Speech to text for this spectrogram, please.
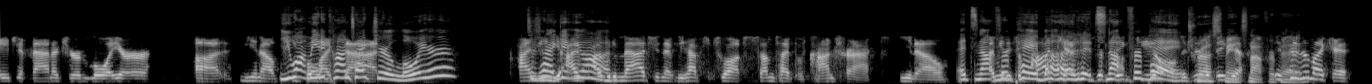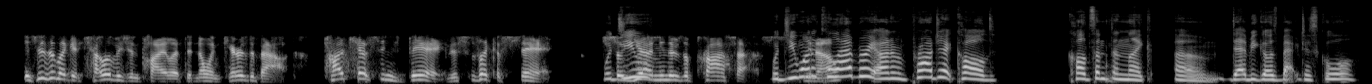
agent, manager, lawyer, uh, you know, You want me to like contact that. your lawyer? I mean, try to get I, you I would imagine that we'd have to draw up some type of contract. You know, It's not I mean, for it's pay, podcast. bud. It's It's not for deal. pay. This Trust me, deal. it's not for this pay. isn't like a this isn't like a television pilot that no one cares about. Podcasting's big. This is like a thing. Would so you? yeah, I mean, there's a process. Would you want to know? collaborate on a project called called something like um, Debbie goes back to school?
